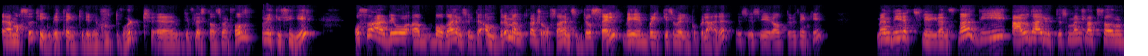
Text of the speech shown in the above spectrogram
Det er masse ting vi tenker inn i hodet vårt, uh, de fleste av oss i hvert fall, som vi ikke sier. Og så er det jo både av hensyn til andre, men kanskje også av hensyn til oss selv. Vi blir ikke så veldig populære hvis vi sier alt det vi tenker. Men de rettslige grensene de er jo der ute som en slags sånn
